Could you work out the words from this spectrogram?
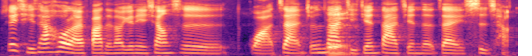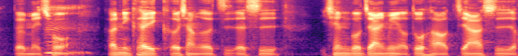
所以其实它后来发展到有点像是寡占，就是那几间大间的在市场。对，没错。嗯、可你可以可想而知的是，一千多家里面有多少家是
